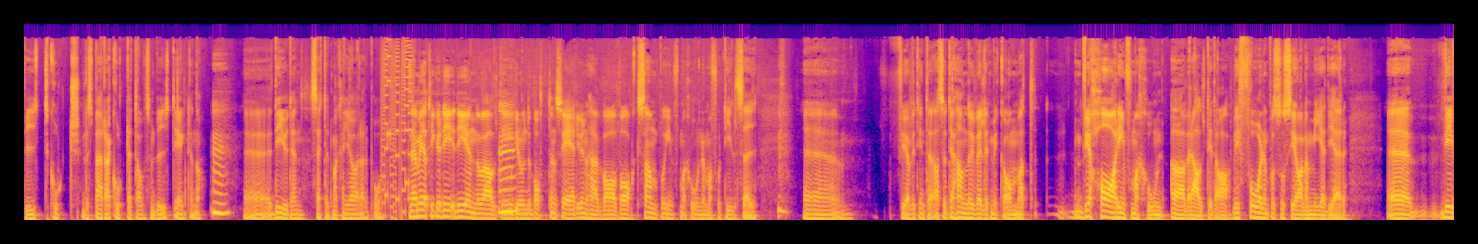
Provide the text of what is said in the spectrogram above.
byt kort eller spärra kortet av som byt egentligen då. Mm. Eh, det är ju den sättet man kan göra det på. Nej men jag tycker det, det är ändå allting mm. i grund och botten så är det ju den här var vaksam på informationen man får till sig. Mm. Eh, för jag vet inte, alltså det handlar ju väldigt mycket om att vi har information överallt idag. Vi får den på sociala medier. Eh, vi,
